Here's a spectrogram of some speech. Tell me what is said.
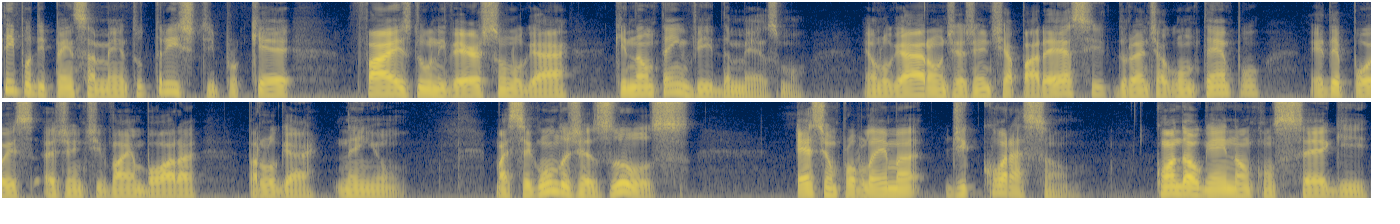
tipo de pensamento triste, porque faz do universo um lugar que não tem vida mesmo. É um lugar onde a gente aparece durante algum tempo e depois a gente vai embora para lugar nenhum. Mas segundo Jesus, esse é um problema de coração. Quando alguém não consegue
